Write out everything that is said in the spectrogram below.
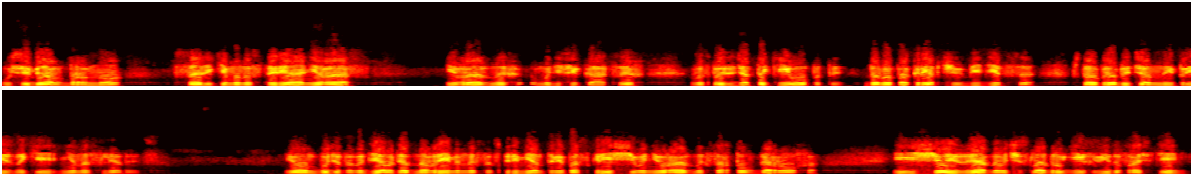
у себя в Брно, в садике монастыря не раз и в разных модификациях воспроизведет такие опыты, дабы покрепче убедиться, что приобретенные признаки не наследуются. И он будет это делать одновременно с экспериментами по скрещиванию разных сортов гороха и еще изрядного числа других видов растений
